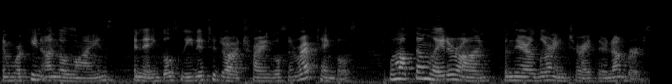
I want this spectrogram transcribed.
and working on the lines and angles needed to draw triangles and rectangles will help them later on when they are learning to write their numbers.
